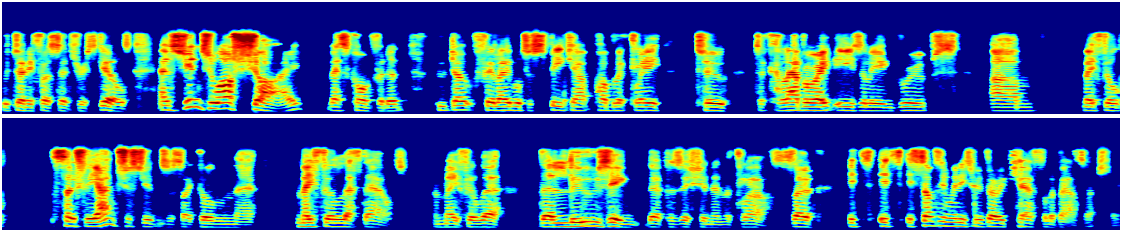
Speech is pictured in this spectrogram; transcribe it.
with 21st century skills. And students who are shy less confident who don't feel able to speak out publicly to to collaborate easily in groups um, may feel socially anxious students, as I call them there, may feel left out and may feel they're they're losing their position in the class. So it's it's it's something we need to be very careful about actually.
